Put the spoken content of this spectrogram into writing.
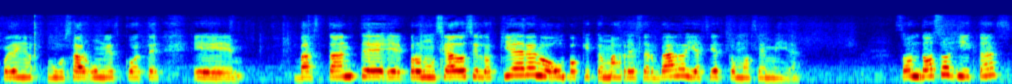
Pueden usar un escote bastante pronunciado si lo quieren o un poquito más reservado y así es como se mira. Son dos hojitas,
